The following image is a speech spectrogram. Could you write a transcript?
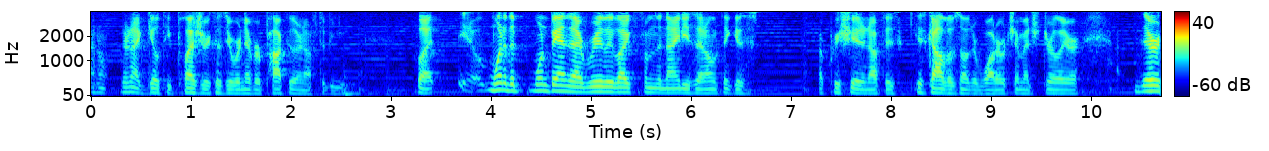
i don't they're not guilty pleasure because they were never popular enough to be but you know one of the one band that i really like from the 90s i don't think is appreciated enough is is god lives underwater which i mentioned earlier their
